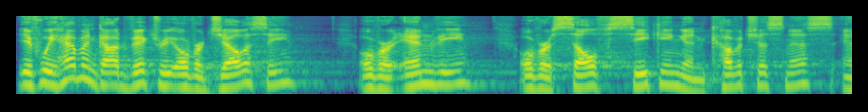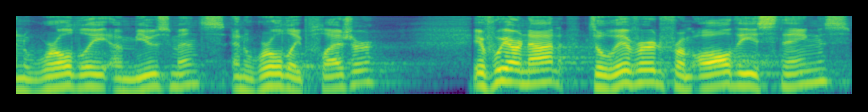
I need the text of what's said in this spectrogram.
If we haven't got victory over jealousy, over envy, over self seeking and covetousness and worldly amusements and worldly pleasure, if we are not delivered from all these things,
